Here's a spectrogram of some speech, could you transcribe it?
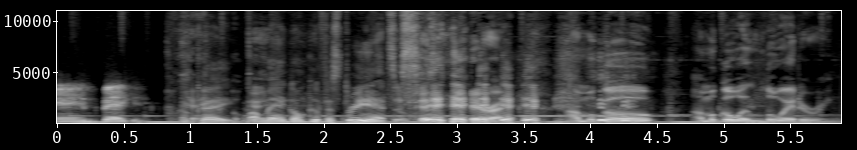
and begging. Okay, my okay. man gonna give us three answers. right. I'm gonna go. I'm gonna go with loitering.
